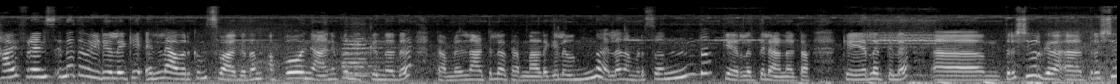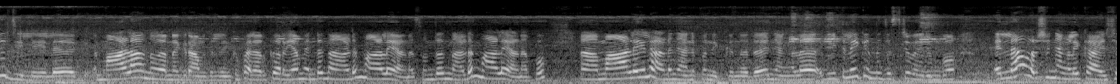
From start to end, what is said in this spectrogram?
ഹായ് ഫ്രണ്ട്സ് ഇന്നത്തെ വീഡിയോയിലേക്ക് എല്ലാവർക്കും സ്വാഗതം. അപ്പോൾ ഞാനിപ്പോൾ നിൽക്കുന്നത് തമിഴ്നാട്ടിലോ കർണാടകയിലോ ഒന്നുമല്ല നമ്മുടെ സ്വന്തം കേരളത്തിലാണ് കേട്ടോ. കേരളത്തിൽ തൃശ്ശൂർ തൃശ്ശൂർ ജില്ലയിൽ മാള എന്ന് പറഞ്ഞ ഗ്രാമത്തിൽ നിങ്ങൾക്ക് പലർക്കും അറിയാം. എന്റെ നാട് മാളയാണ് സ്വന്തം നാട് മാളയാണ്. അപ്പോൾ മാളയിലാണ് ഞാനിപ്പോൾ നിൽക്കുന്നത്. ഞങ്ങൾ വീട്ടിലേക്കൊന്ന് ജസ്റ്റ് വരുമ്പോൾ എല്ലാ വർഷവും ഞങ്ങൾ ഈ കാഴ്ച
